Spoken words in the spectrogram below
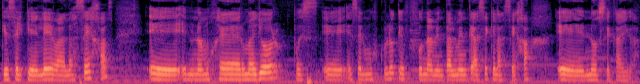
que es el que eleva las cejas, eh, en una mujer mayor, pues eh, es el músculo que fundamentalmente hace que la ceja eh, no se caiga.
